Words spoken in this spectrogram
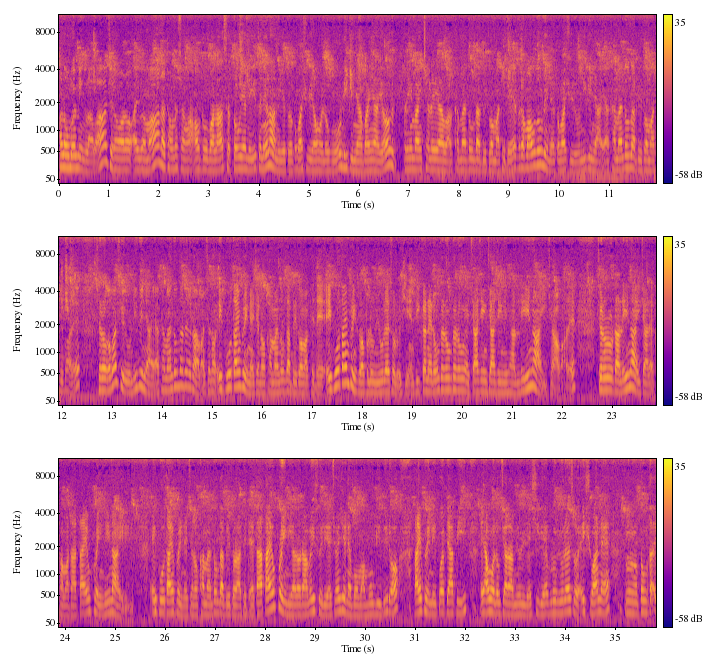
အားလုံးပဲမင်္ဂလာပါကျွန်တော်ကတော့ Ivan မှာ2025အောက်တိုဘာလ23ရက်နေ့တနင်္လာနေ့ရဲ့အတွက်ကမ္ဘာရွှေရောင်းဝယ်လို့ကိုဤပညာပိုင်းရရောဒရင်းပိုင်းချက်လက်ရပါခမန်းသုံးသပ်ပေးသွားမှာဖြစ်တယ်ပထမဆုံးအနေနဲ့ကမ္ဘာရွှေကိုဤပညာရခမန်းသုံးသပ်ပေးသွားမှာဖြစ်ပါတယ်ကျွန်တော်ကမ္ဘာရွှေကိုဤပညာရခမန်းသုံးသပ်တဲ့အခါမှာကျွန်တော်84 time frame နဲ့ကျွန်တော်ခမန်းသုံးသပ်ပေးသွားမှာဖြစ်တယ်84 time frame ဆိုတာဘယ်လိုမျိုးလဲဆိုလို့ရှိရင်ဒီကနေတုံးတုံးတုံးရဲ့ကြာချိန်ကြာချိန်တွေဟာ4နာရီကြာပါတယ်ကျွန်တော်တို့ဒါ4နာရီကြာတဲ့အခါမှာဒါ time frame 4နာရီ A4 time frame နဲ့ကျွန်တော်ခံမှန်သုံးသပ်ပေးတော့တာဖြစ်တယ်ဒါ time frame တွေကတော့ဒါမိတ်ဆွေတွေရဲ့ကျွမ်းကျင်တဲ့ပုံမှာမူတည်ပြီးတော့ time frame တွေကွဲပြားပြီးအယောင်းဝယ်လောက်ကြတာမျိုးတွေလည်းရှိတယ်ဘယ်လိုမျိုးလဲဆို H1 နဲ့သုံးသပ်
